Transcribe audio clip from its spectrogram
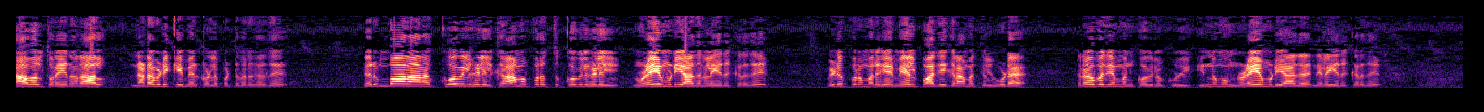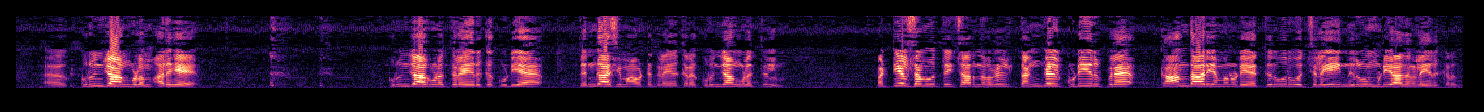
காவல்துறையினரால் நடவடிக்கை மேற்கொள்ளப்பட்டு வருகிறது. பெரும்பாலான கோவில்களில் கிராமப்புறத்து கோவில்களில் நுழைய முடியாத நிலை இருக்கிறது. விழுப்புரம் அருகே மேல்பாதி கிராமத்தில் கூட திரௌபதி அம்மன் கோவிலுக்குள் இன்னமும் நுழைய முடியாத நிலை இருக்கிறது. குறிஞ்சாங்குளம் அருகே குறிஞ்சாங்குளத்தில் இருக்கக்கூடிய தென்காசி மாவட்டத்தில் இருக்கிற குறிஞ்சாங்குளத்தில் பட்டியல் சமூகத்தை சார்ந்தவர்கள் தங்கள் குடியிருப்பில் காந்தாரி அம்மனுடைய திருவுருவச் சிலையை நிறுவ முடியாத நிலை இருக்கிறது.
